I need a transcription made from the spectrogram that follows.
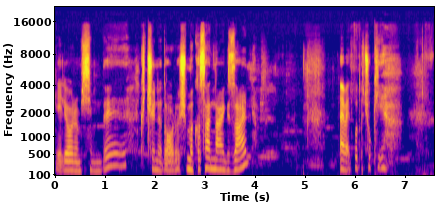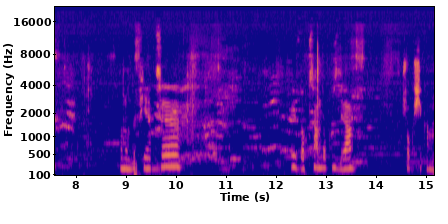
Geliyorum şimdi. Küçüğüne doğru. Şu makosenler güzel. Evet bu da çok iyi. Bunun da fiyatı 199 lira. Çok şık ama.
